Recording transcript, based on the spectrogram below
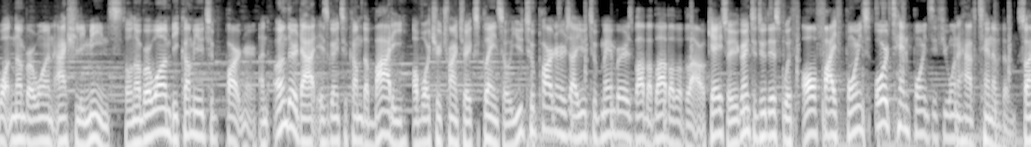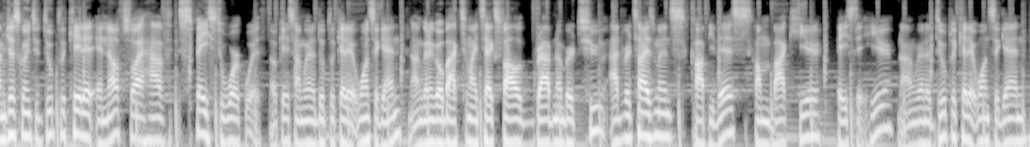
what number one actually means. So number one, become a YouTube partner. And under that is going to come the body of what you're trying to explain. So YouTube partners are YouTube members, blah, blah, blah, blah, blah, blah. Okay. So you're going to do this with all five points or 10 points if you want to have 10 of them. So I'm just going to duplicate it enough so I have space to work with. Okay. So I'm going to duplicate it once again. Now I'm going to go back to my text file, grab number two advertisements, copy this, come back here, paste it here. Now I'm going to duplicate it once again.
